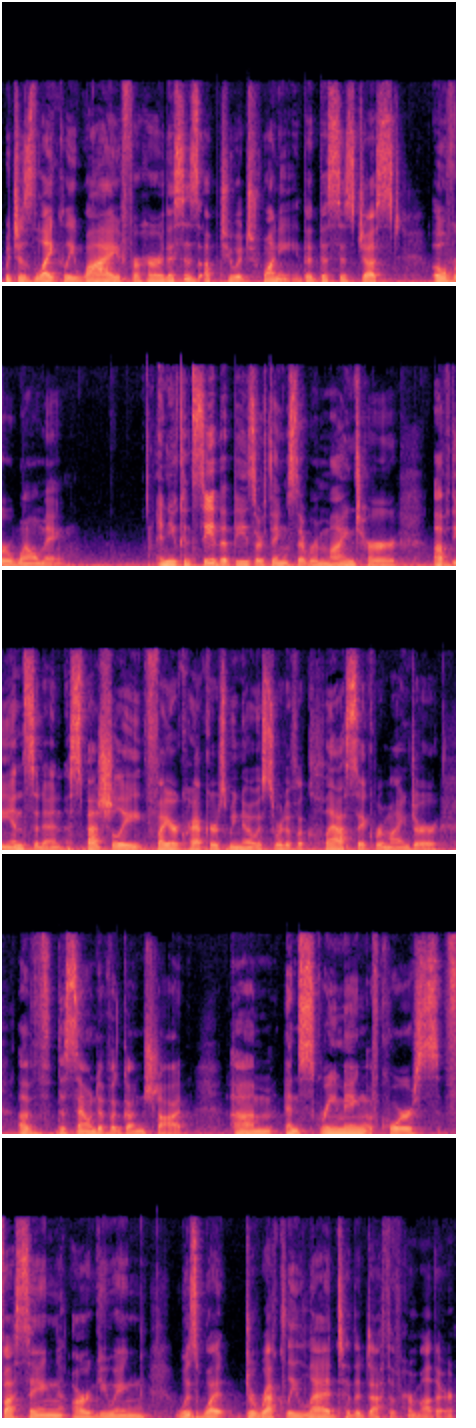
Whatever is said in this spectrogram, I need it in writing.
which is likely why, for her, this is up to a 20, that this is just overwhelming. And you can see that these are things that remind her of the incident, especially firecrackers, we know is sort of a classic reminder of the sound of a gunshot. Um, and screaming, of course, fussing, arguing was what directly led to the death of her mother.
